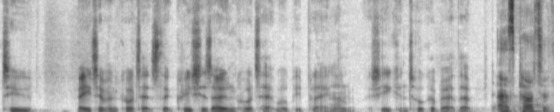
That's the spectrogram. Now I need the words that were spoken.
two Beethoven quartets that Krysia's own quartet will be playing. Um, she can talk about that. As part of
